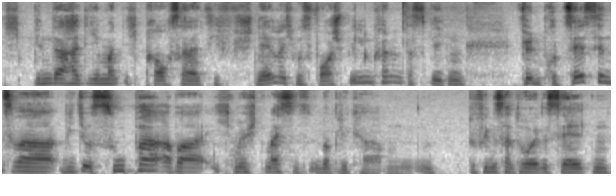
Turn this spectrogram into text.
Ich bin da halt jemand, ich brauche es relativ schnell, ich muss vorspielen können. Deswegen für den Prozess sind zwar Videos super, aber ich möchte meistens einen Überblick haben. Du findest halt heute selten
